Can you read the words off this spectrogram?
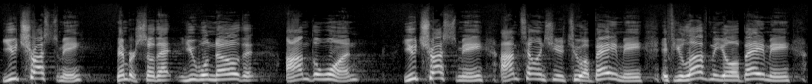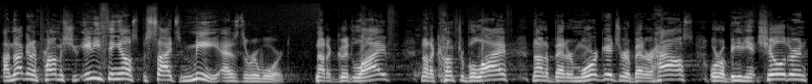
you trust me, remember, so that you will know that I'm the one. You trust me. I'm telling you to obey me. If you love me, you'll obey me. I'm not going to promise you anything else besides me as the reward. Not a good life, not a comfortable life, not a better mortgage or a better house or obedient children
